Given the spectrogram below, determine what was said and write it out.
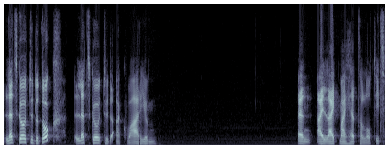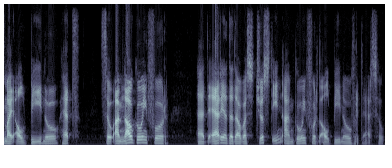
let's go to the dock. Let's go to the aquarium. And I like my hat a lot. It's my albino hat. So I'm now going for uh, the area that I was just in, I'm going for the albino over there. So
